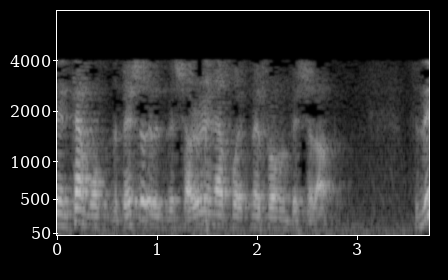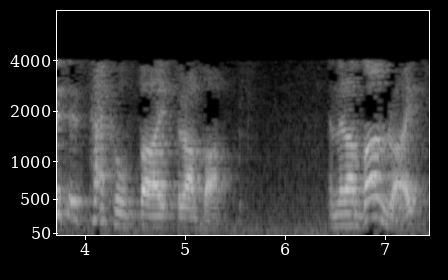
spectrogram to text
the intent wasn't the bishul, it was the sharur, and therefore it's no problem with bishul So this is tackled by the Ramban. And the Ramban writes,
